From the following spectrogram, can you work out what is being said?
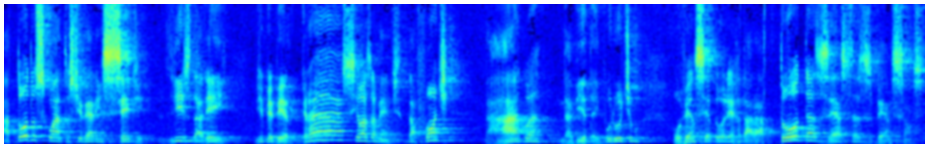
A todos quantos tiverem sede, lhes darei de beber graciosamente da fonte da água da vida. E por último, o vencedor herdará todas estas bênçãos,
